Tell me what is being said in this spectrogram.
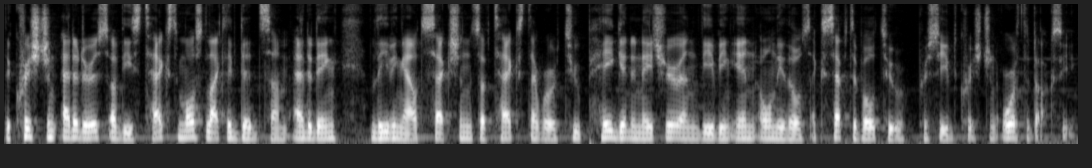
The Christian editors of these texts most likely did some editing, leaving out sections of text that were too pagan in nature and leaving in only those acceptable to perceived Christian orthodoxy.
